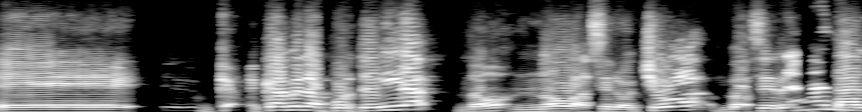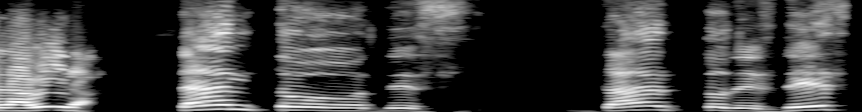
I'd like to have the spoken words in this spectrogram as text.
Eh, cambia la portería, no, no va a ser Ochoa, va a ser Talavera. Tanto des, tanto desdés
